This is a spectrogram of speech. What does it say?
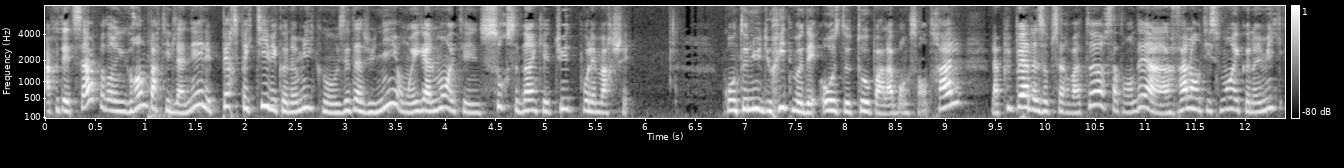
À côté de ça, pendant une grande partie de l'année, les perspectives économiques aux États-Unis ont également été une source d'inquiétude pour les marchés. Compte tenu du rythme des hausses de taux par la Banque centrale, la plupart des observateurs s'attendaient à un ralentissement économique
